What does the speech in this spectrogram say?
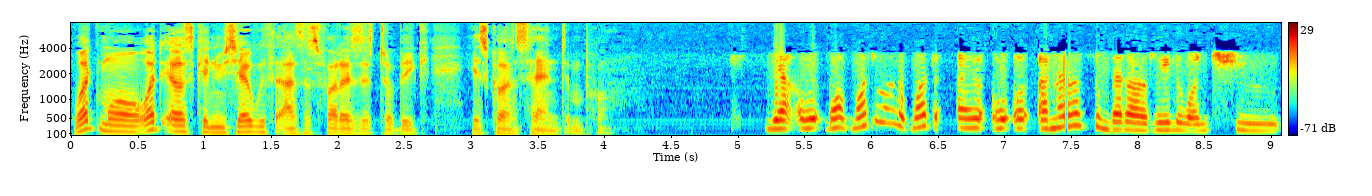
What more? What else can you share with us as far as this topic is concerned, Paul? Yeah, what what, what uh, uh, another thing that I really want to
